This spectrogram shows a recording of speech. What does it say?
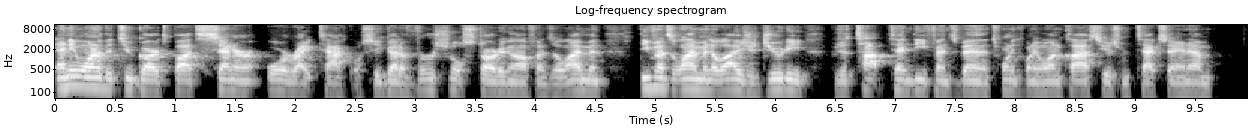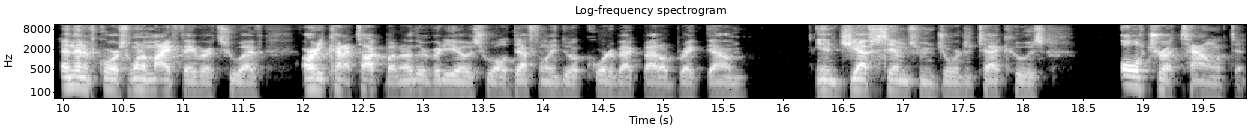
any one of the two guard spots, center or right tackle. So you got a versatile starting offensive lineman. Defensive lineman Elijah Jeudy, who's a top 10 defensive end in the 2021 class. He was from Texas A&M. And then, of course, one of my favorites, who I've already kind of talked about in other videos, who I'll definitely do a quarterback battle breakdown in Jeff Sims from Georgia Tech, who is ultra talented,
